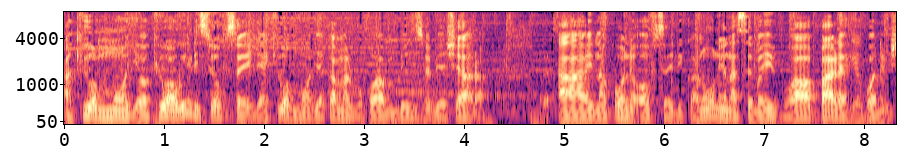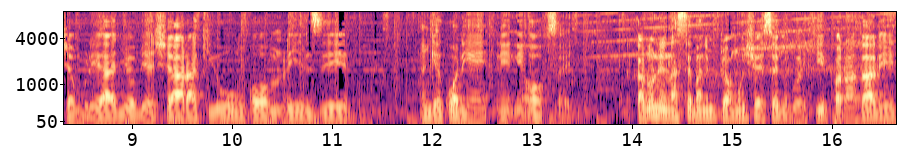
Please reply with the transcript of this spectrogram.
akiwa mmoja, wakiwa wawili sio offside, akiwa mmoja kama alivyokuwa mlinzi wa biashara uh, inakuwa ni offside. Kanuni inasema hivyo. Hawa pale angekuwa ni mshambuliaji wa biashara, kiungo, mlinzi, ingekuwa ni, ni, ni offside. Kanuni inasema ni mtu wa mwisho, haisemi golikipa. Nadhani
